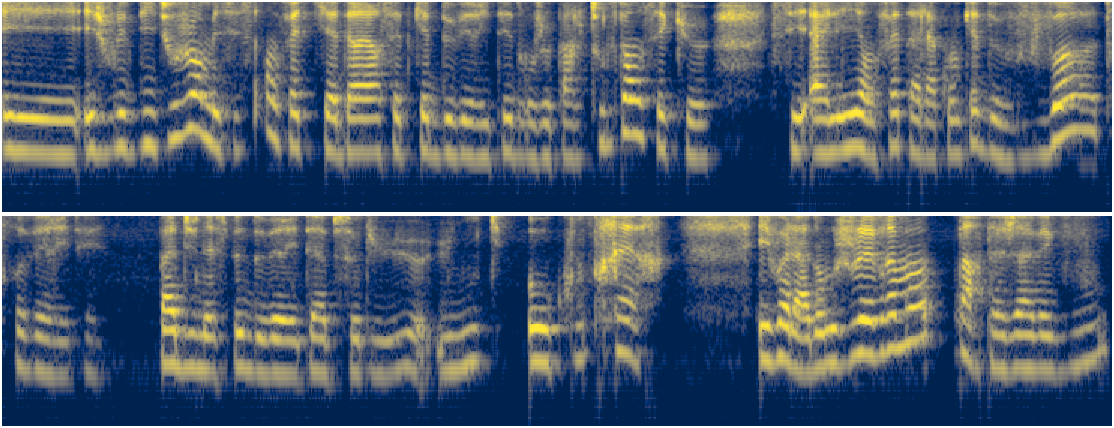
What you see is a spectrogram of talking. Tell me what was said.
Et, je vous le dis toujours, mais c'est ça en fait qu'il y a derrière cette quête de vérité dont je parle tout le temps, c'est que c'est aller en fait à la conquête de votre vérité, pas d'une espèce de vérité absolue, unique, au contraire. Et voilà, donc je voulais vraiment partager avec vous,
